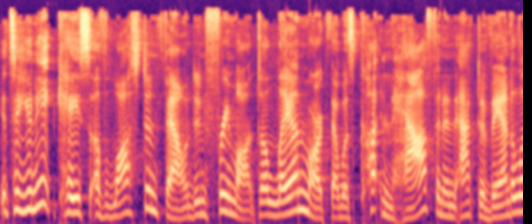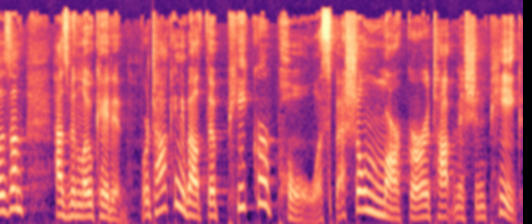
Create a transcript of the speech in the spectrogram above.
It's a unique case of lost and found in Fremont. A landmark that was cut in half in an act of vandalism has been located. We're talking about the Peeker Pole, a special marker atop Mission Peak.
